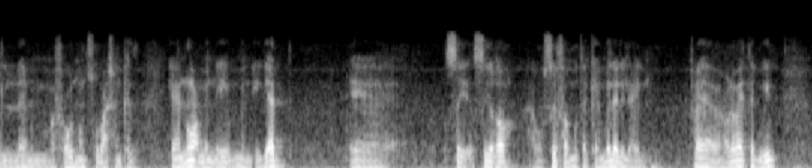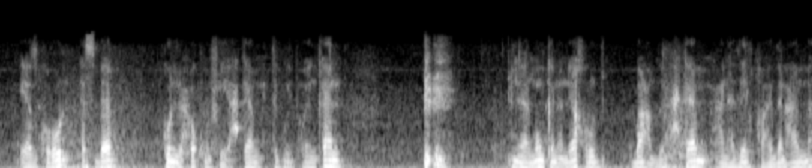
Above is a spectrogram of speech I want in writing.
المفعول منصوب عشان كذا. يعني نوع من إيه؟ من إيجاد آه، صيغة أو صفة متكاملة للعلم. فعلماء التجويد يذكرون أسباب كل حكم في أحكام التجويد. وإن كان من الممكن أن يخرج بعض الأحكام عن هذه القاعدة العامة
